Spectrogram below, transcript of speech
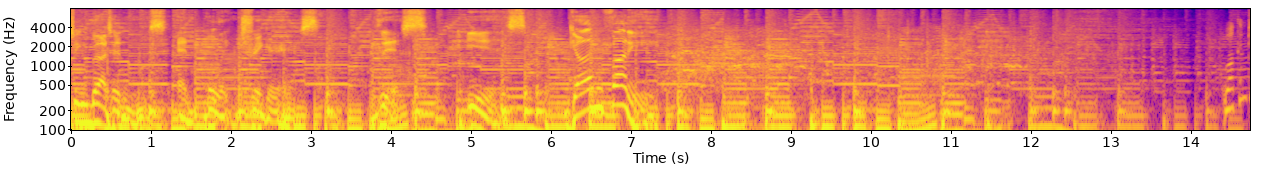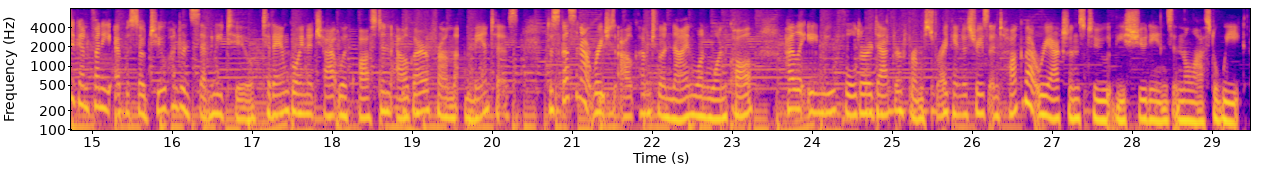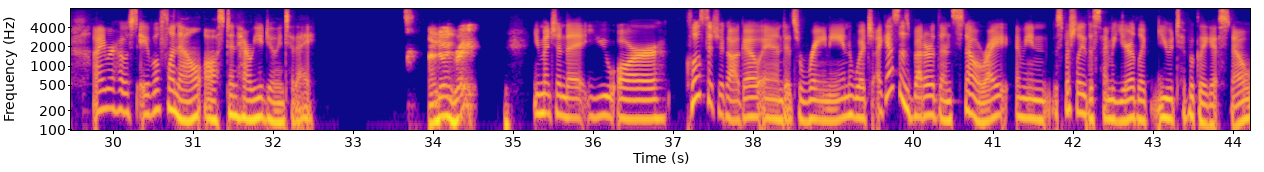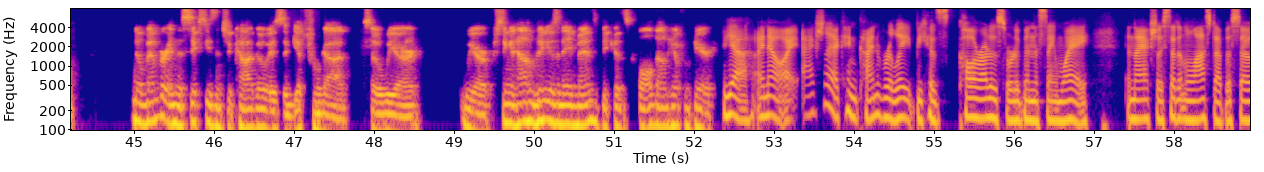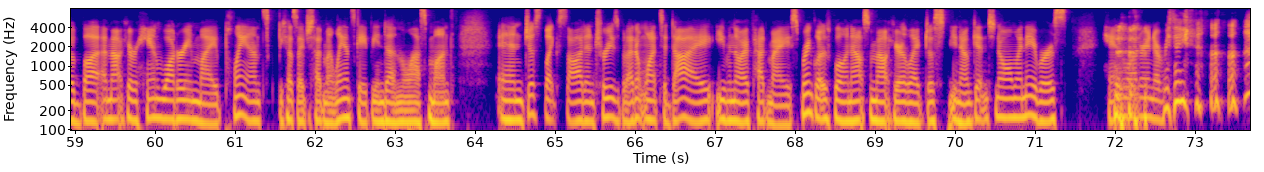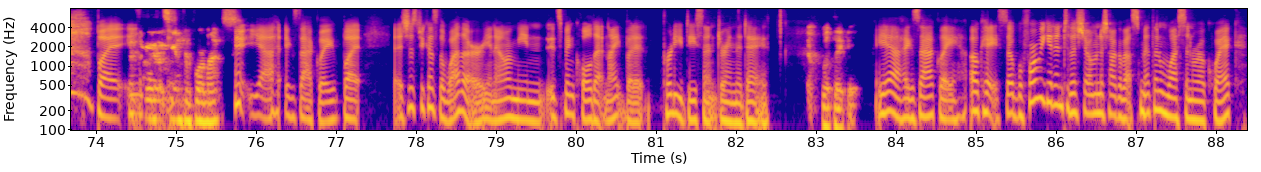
pushing buttons and pulling triggers. This is Gun Funny. Welcome to Gun Funny episode 272. Today I'm going to chat with Austin Allgaier from Mantis, discuss an outrageous outcome to a 911 call, highlight a new folder adapter from Strike Industries, and talk about reactions to these shootings in the last week. I'm your host, Ava Flanell. Austin, how are you doing today? I'm doing great. You mentioned that you are close to Chicago and it's raining, which I guess is better than snow, right? I mean, especially this time of year, like you would typically get snow. November in the 60s in Chicago is a gift from God. So we are we are singing hallelujahs and amens because all downhill from here. Yeah, I know. I actually I can kind of relate because Colorado's sort of been the same way. And I actually said it in the last episode, but I'm out here hand watering my plants because I just had my landscaping done in the last month and just like sod and trees, but I don't want it to die, even though I've had my sprinklers blowing out. So I'm out here like just, you know, getting to know all my neighbors, hand watering everything. but it, for four months. Yeah, exactly. But it's just because the weather, you know, I mean, it's been cold at night, but it's pretty decent during the day. we'll take it. Yeah, exactly. Okay, so before we get into the show, I'm going to talk about Smith and Wesson real quick.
